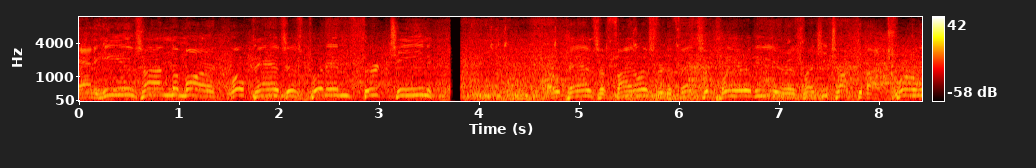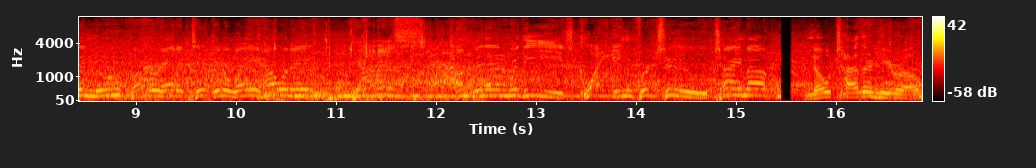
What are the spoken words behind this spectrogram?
And he is on the mark. Lopez has put in 13. Lopez, a finalist for Defensive Player of the Year, as Reggie talked about. Twirling move, Butler had it taken away. Holiday, Giannis, up and in with ease, gliding for two. Timeout. No Tyler Herro.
